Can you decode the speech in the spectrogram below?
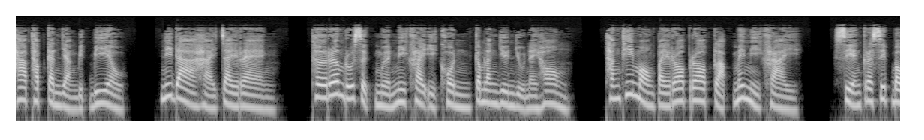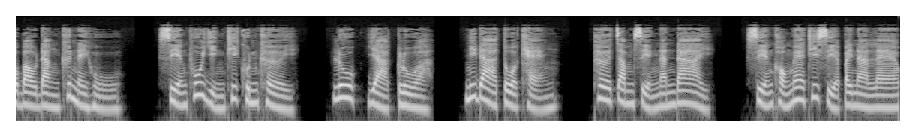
ทาบทับกันอย่างบิดเบี้ยว นิดาหายใจแรง เธอเริ่มรู้สึกเหมือนมีใครอีกคนกำลังยืนอยู่ในห้อง ทั้งที่มองไปรอบๆกลับไม่มีใคร เสียงกระซิบเบาๆดังขึ้นในหู เสียงผู้หญิงที่คุ้นเคย ลูกอย่ากลัว นิดาตัวแข็ง เธอจำเสียงนั้นได้ เสียงของแม่ที่เสียไปนานแล้ว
